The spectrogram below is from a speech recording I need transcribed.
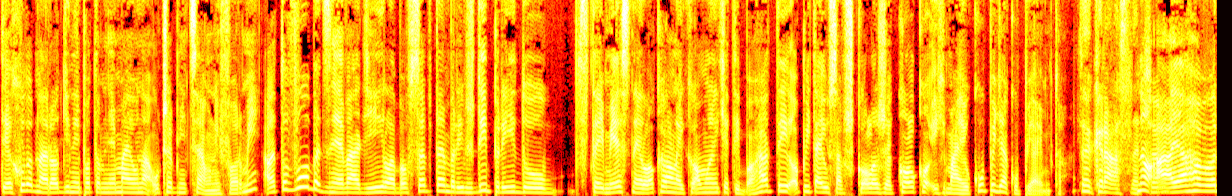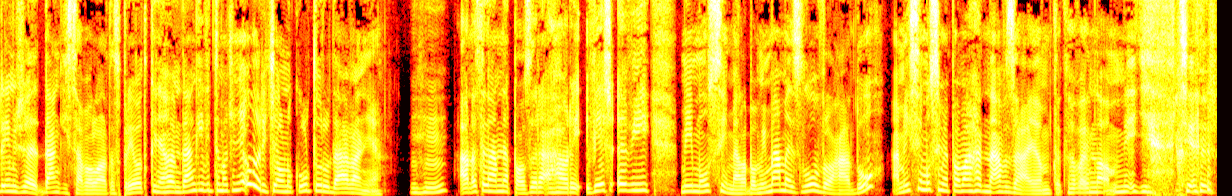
tie chudobné rodiny potom nemajú na učebnice a uniformy. Ale to vôbec nevadí, lebo v septembri vždy prídu v tej miestnej lokálnej komunite tí bohatí, opýtajú sa v škole, že koľko ich majú kúpiť a kúpia im to. To je krásne. No čo? a ja hovorím, že Danky sa volá tá sprievodkynia, hovorím, Danky, vy to máte neuveriteľnú kultúru dávania. Uh-huh. A ona sa na mňa pozera a hovorí, vieš Evi, my musíme, lebo my máme zlú vládu a my si musíme pomáhať navzájom. Tak hovorím, no my tiež...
